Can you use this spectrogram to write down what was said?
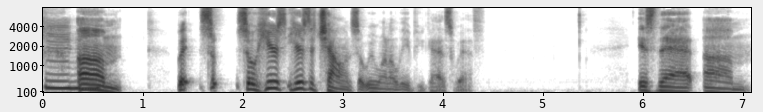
Mhm. Um, but so so here's here's a challenge that we want to leave you guys with. Is that um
